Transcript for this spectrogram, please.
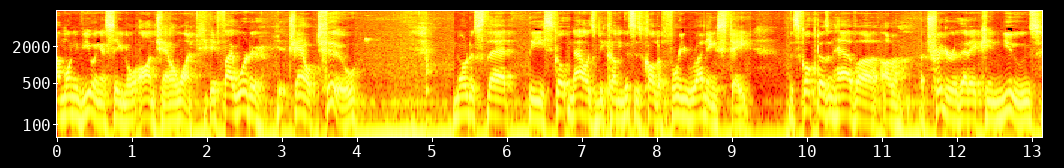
I'm only viewing a signal on channel 1. If I were to hit channel 2, notice that the scope now has become, this is called a free running state. The scope doesn't have a, a, a trigger that it can use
